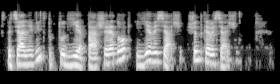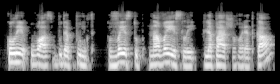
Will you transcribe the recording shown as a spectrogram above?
Спеціальний відступ. Тут є перший рядок і є висячий. Що таке висячий? Коли у вас буде пункт виступ навислий для першого рядка,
